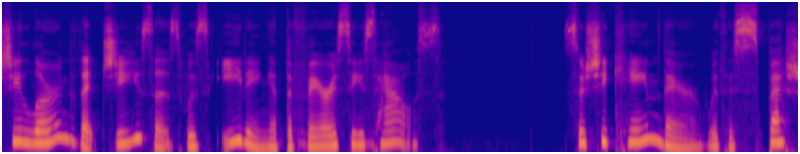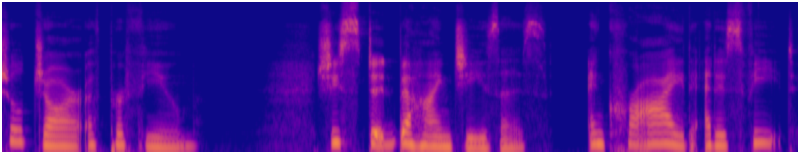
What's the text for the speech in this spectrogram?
She learned that Jesus was eating at the Pharisee's house. So she came there with a special jar of perfume. She stood behind Jesus and cried at his feet.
